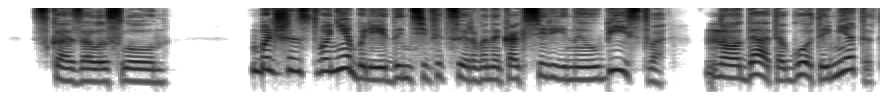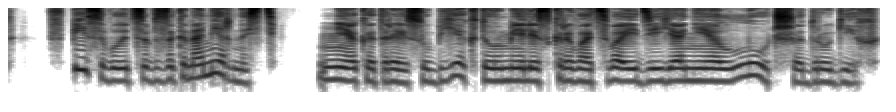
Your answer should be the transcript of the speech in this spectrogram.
— сказала Слоун. «Большинство не были идентифицированы как серийные убийства, но дата, год и метод вписываются в закономерность. Некоторые субъекты умели скрывать свои деяния лучше других.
